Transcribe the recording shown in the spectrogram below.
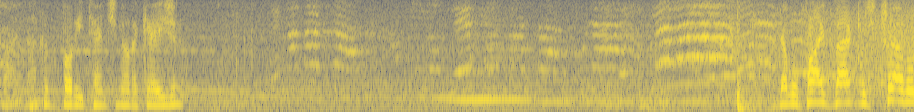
Slight lack of body tension on occasion. Double pike back was travelled.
